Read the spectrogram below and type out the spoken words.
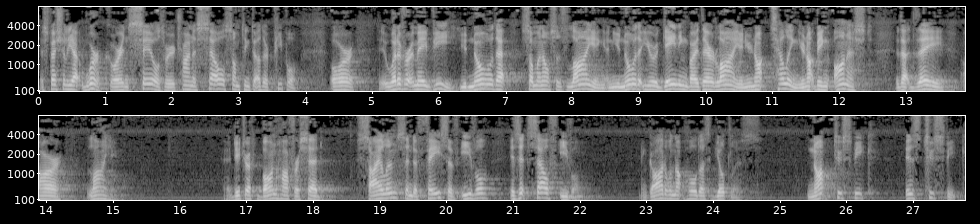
especially at work or in sales where you're trying to sell something to other people or whatever it may be. You know that someone else is lying and you know that you're gaining by their lie and you're not telling, you're not being honest that they are lying. Dietrich Bonhoeffer said, Silence in the face of evil is itself evil. And God will not hold us guiltless. Not to speak is to speak.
